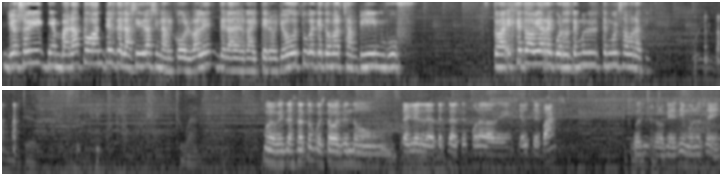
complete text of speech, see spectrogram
Yo soy de embarazo antes de la sidra sin alcohol, ¿vale? De la del gaitero. Yo tuve que tomar champín, uff. Es que todavía recuerdo, tengo el, sabor aquí. Bueno, mientras tanto, pues estabas viendo un tráiler de la tercera temporada de, de Outer Banks. Pues eso es lo que decimos, no sé.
